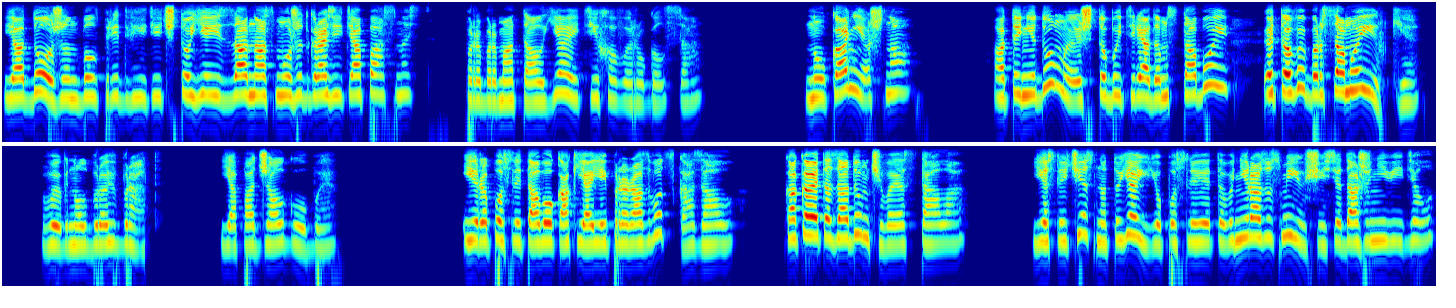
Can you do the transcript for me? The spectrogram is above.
Я должен был предвидеть, что ей из-за нас может грозить опасность, пробормотал я и тихо выругался. Ну, конечно. А ты не думаешь, что быть рядом с тобой – это выбор самой Ирки? Выгнул бровь брат. Я поджал губы. Ира после того, как я ей про развод сказал, какая-то задумчивая стала. Если честно, то я ее после этого ни разу смеющейся даже не видел.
